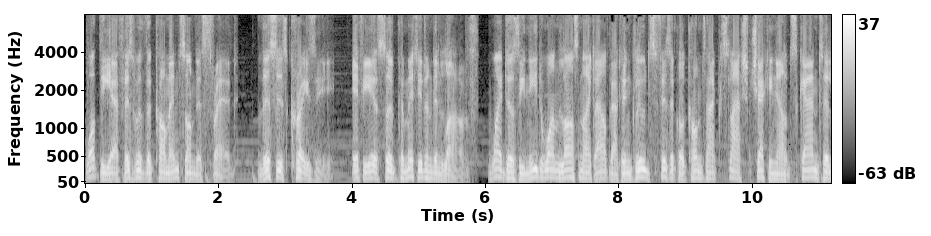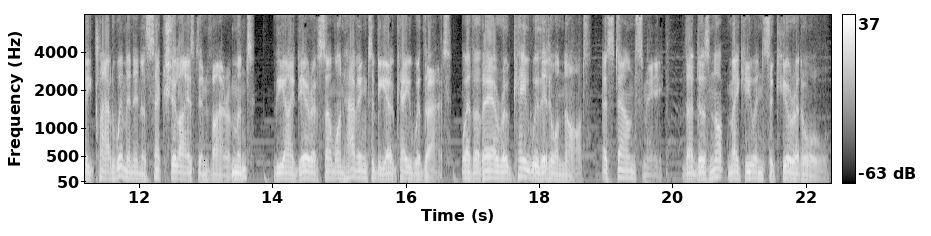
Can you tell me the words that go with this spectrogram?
What the F is with the comments on this thread? This is crazy. If he is so committed and in love, why does he need one last night out that includes physical contact slash checking out scantily clad women in a sexualized environment? The idea of someone having to be okay with that, whether they're okay with it or not, astounds me. That does not make you insecure at all.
